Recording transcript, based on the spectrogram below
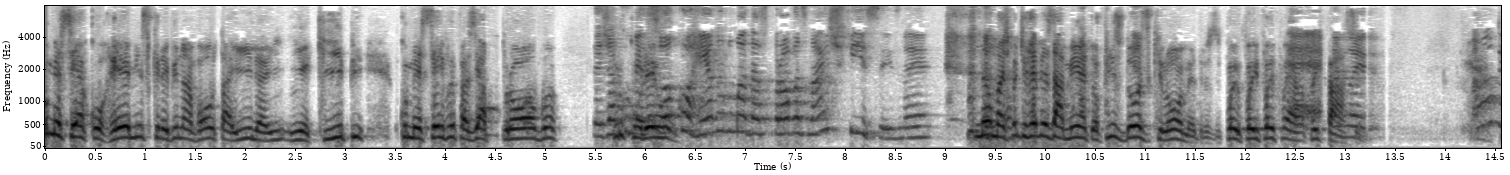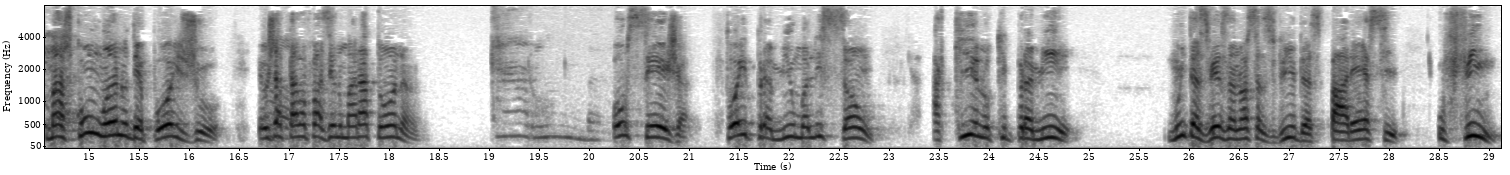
Comecei a correr, me inscrevi na volta à ilha em, em equipe, comecei a fazer a prova. Você já começou um... correndo numa das provas mais difíceis, né? Não, mas foi de revezamento, eu fiz 12 quilômetros, foi, foi, foi, foi, é, foi fácil. Mas... mas com um ano depois, Ju, eu já estava fazendo maratona. Caramba! Ou seja, foi para mim uma lição. Aquilo que para mim, muitas vezes nas nossas vidas, parece o fim,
